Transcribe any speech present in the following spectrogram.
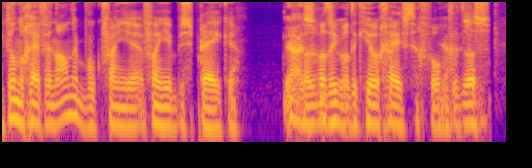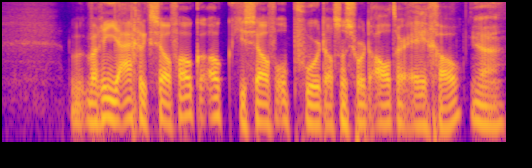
Ik wil nog even een ander boek van je, van je bespreken. Ja, wat, wat, ik, wat ik heel geestig vond. Ja, het was waarin je eigenlijk zelf ook, ook jezelf opvoert als een soort alter ego. Ja.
